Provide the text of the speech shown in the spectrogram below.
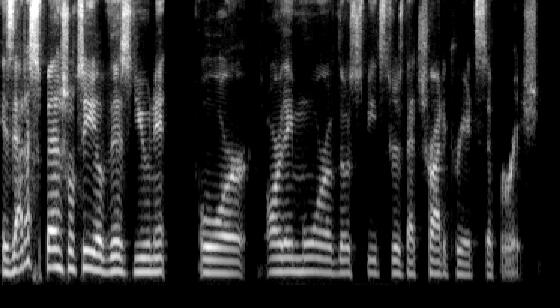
Is that a specialty of this unit, or are they more of those speedsters that try to create separation?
